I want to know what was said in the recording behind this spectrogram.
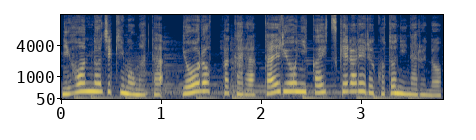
日本の磁器もまたヨーロッパから大量に買い付けられることになるの。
